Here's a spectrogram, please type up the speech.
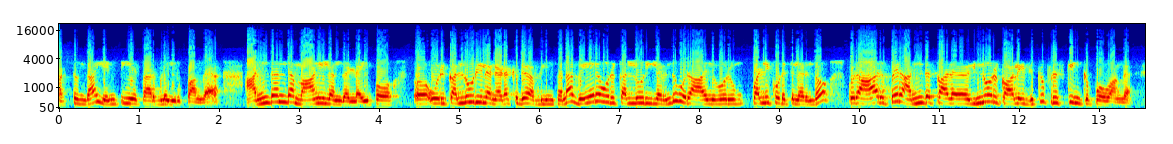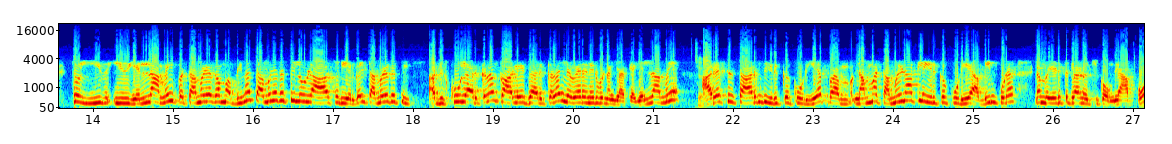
மட்டும்தான் என்டிஏ சார்பில் இருப்பாங்க. அந்தந்த மாநிலங்கள்ல இப்போ ஒரு கல்லூரியில நடக்குது அப்படின்னு சொன்னா வேற ஒரு கல்லூரியில இருந்து ஒரு ஒரு பள்ளிக்கூடத்துல இருந்தோ ஒரு ஆறு பேர் அந்த கால இன்னொரு காலேஜுக்கு ஃப்ரிஸ்கிங்க்கு போவாங்க. சோ இது இது எல்லாமே இப்ப தமிழகம் அப்படின்னா தமிழகத்தில் உள்ள ஆசிரியர்கள் தமிழகத்தில் அது ஸ்கூலா இருக்கலாம் காலேஜா இருக்கலாம் இல்ல வேற நிறுவனங்களா இருக்கலாம் எல்லாமே. அரசு சார்ந்து இருக்கக்கூடிய நம்ம தமிழ்நாட்டுல இருக்கக்கூடிய அப்படின்னு கூட நம்ம எடுத்துக்கலாம்னு வச்சுக்கோங்களேன் அப்போ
